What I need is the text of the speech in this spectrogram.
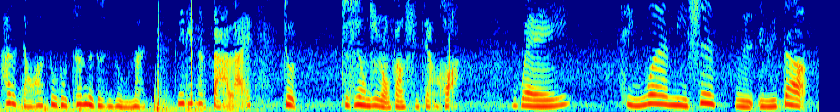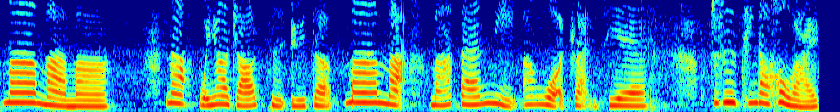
他的讲话速度真的就是这么慢。那天他打来，就就是用这种方式讲话。喂，请问你是子瑜的妈妈吗？那我要找子瑜的妈妈，麻烦你帮我转接。就是听到后来。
